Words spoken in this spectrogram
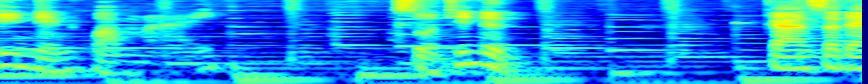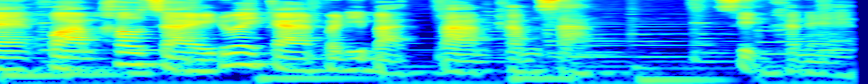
ที่เน้นความหมาย ส่วนที่ 1 การแสดงความเข้าใจด้วยการปฏิบัติตามคำสั่ง 10 คะแนน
